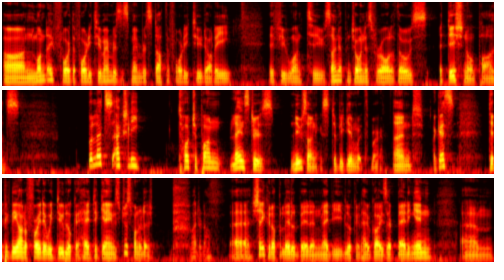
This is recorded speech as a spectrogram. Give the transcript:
on Monday for the 42 members. It's members.the42.e if you want to sign up and join us for all of those additional pods. But let's actually touch upon Leinster's new signings to begin with, Mer. And I guess typically on a Friday we do look ahead to games. Just wanted to, I don't know, uh, shake it up a little bit and maybe look at how guys are betting in. Um,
